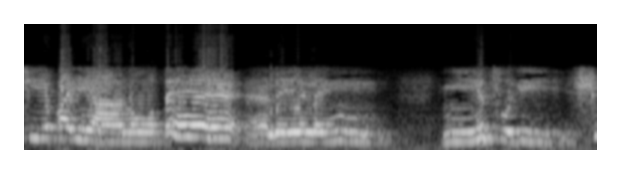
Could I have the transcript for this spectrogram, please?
几百呀路带来人。你自己学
